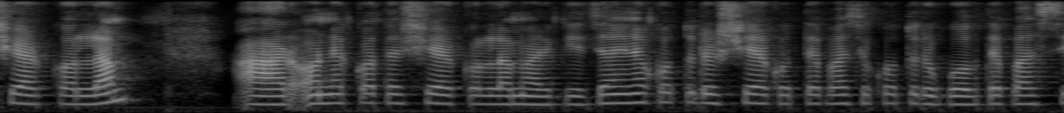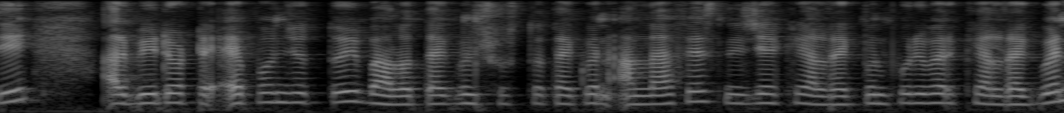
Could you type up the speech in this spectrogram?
শেয়ার করলাম। আর অনেক কথা শেয়ার করলাম আর কি জানি না কতটুকু শেয়ার করতে পারছি কতটুকু বলতে পারছি। আর ভিডিওটা এ পর্যন্তই। ভালো থাকবেন, সুস্থ থাকবেন। আল্লাহ হাফেজ। নিজের খেয়াল রাখবেন, পরিবার খেয়াল রাখবেন।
